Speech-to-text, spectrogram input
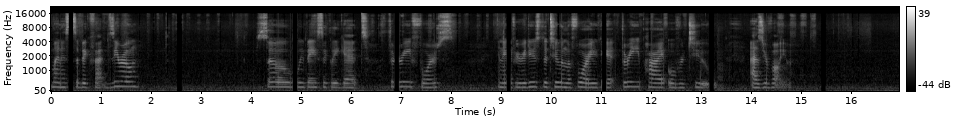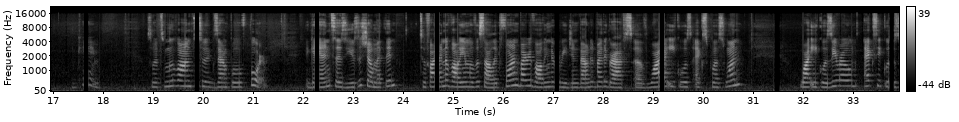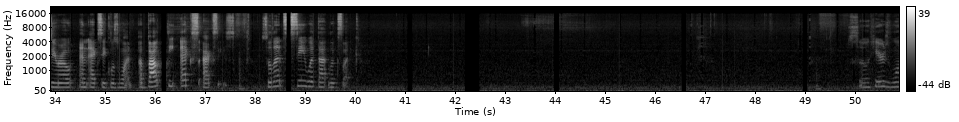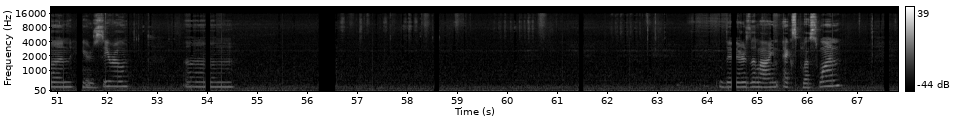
minus a big fat 0 so we basically get 3 fourths. And if you reduce the 2 and the 4 you get 3 pi over 2 as your volume. Okay. So let's move on to example 4. Again, it says use the shell method to find the volume of a solid formed by revolving the region bounded by the graphs of y equals x plus 1, y equals 0, x equals 0, and x equals 1 about the x-axis. So let's see what that looks like. So here's one, here's zero. Um, there's the line x plus 1.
